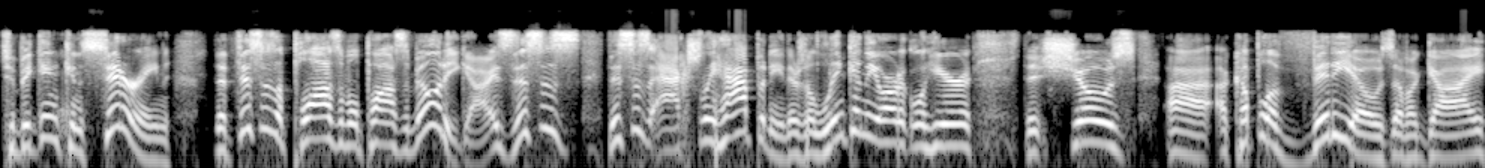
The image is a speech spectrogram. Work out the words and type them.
to begin considering that this is a plausible possibility, guys. This is this is actually happening. There's a link in the article here that shows uh, a couple of videos of a guy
